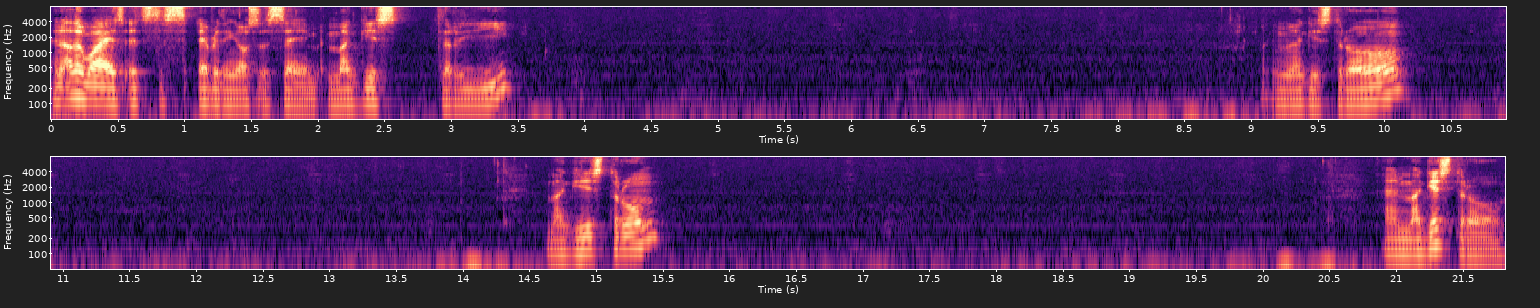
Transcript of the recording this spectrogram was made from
And otherwise, it's everything else is the same. Magistri magistro magistrum and magistro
